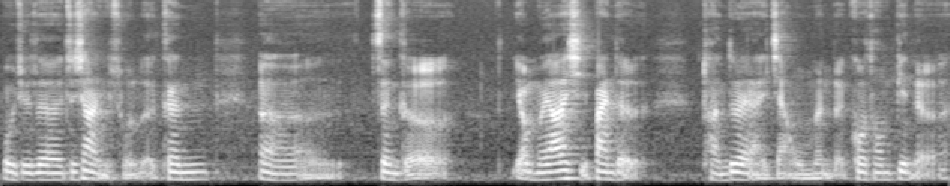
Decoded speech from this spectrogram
我觉得就像你说的，跟呃整个要我们要一起办的团队来讲，我们的沟通变得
